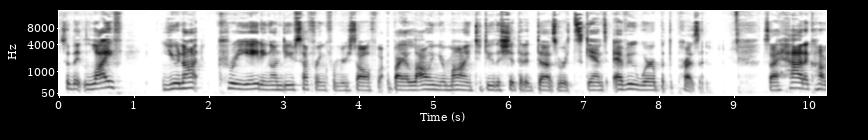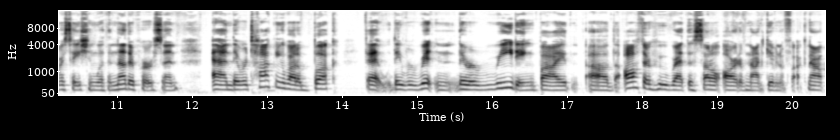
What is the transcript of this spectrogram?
So that life, you're not creating undue suffering from yourself by, allowing your mind to do the shit that it does, where it scans everywhere but the present. So I had a conversation with another person, and they were talking about a book that they were written, they were reading by uh, the author who read The Subtle Art of Not Giving a Fuck. Now,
